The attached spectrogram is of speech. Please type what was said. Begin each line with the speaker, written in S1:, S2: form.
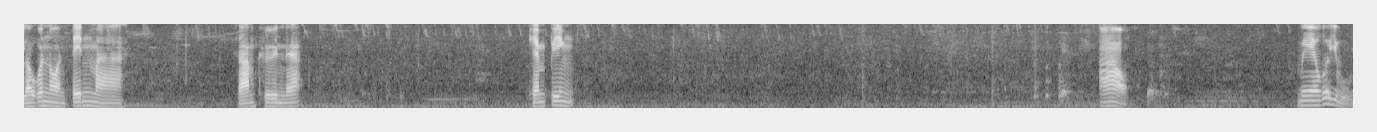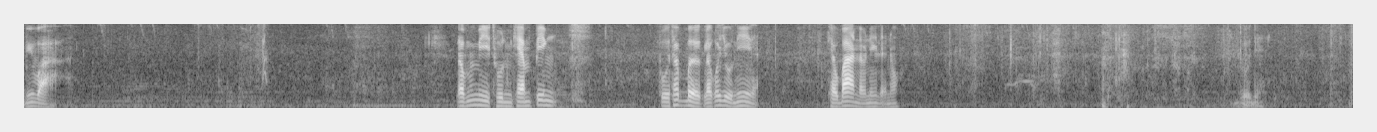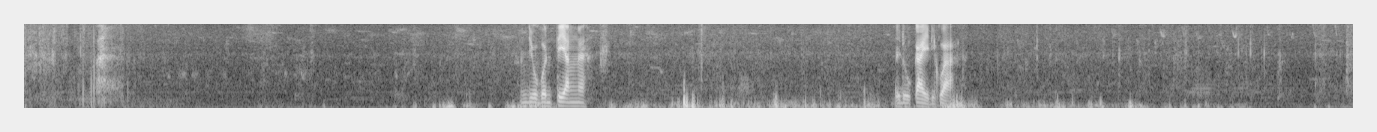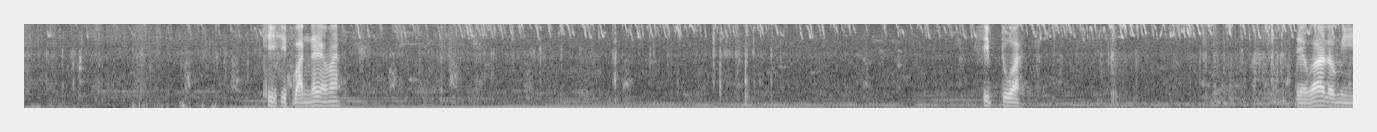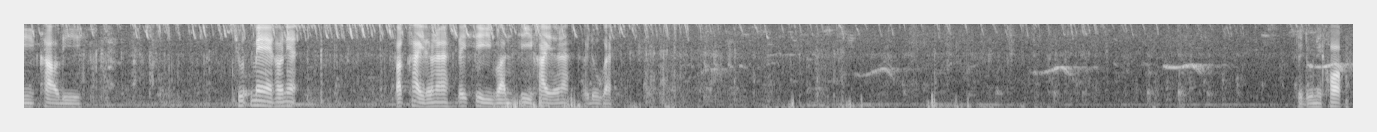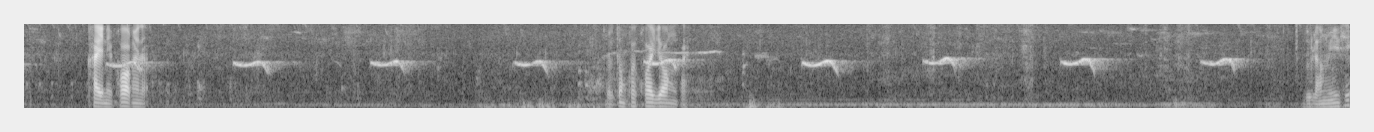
S1: เราก็นอนเต็นท์มาสามคืนแล้ว แคมปิ้ง อ้าว แมวก็อยู่นี่หว่าเราไม่มีทุนแคมปิ้งภูทับเบิกเราก็อยู่นี่แหละแถวบ้านเรานี่แหละเนาะ ดูดิมันอยู่บนเตียงนะ ไปดูไก่ดีกว่า สี่สิบวันได้แล้วมั้ง สิบตัว แต่ว่าเรามีข่าวดี ชุดแม่เขาเนี่ยฟักไข่แล้วนะ ได้สี่วันสี่ไข่แล้วนะ ไปดูกันไปดูในคอก ไข่ในคอกนี่แหละ เรา ต้องค่อยๆย่องไป ดูหลังนี้สิ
